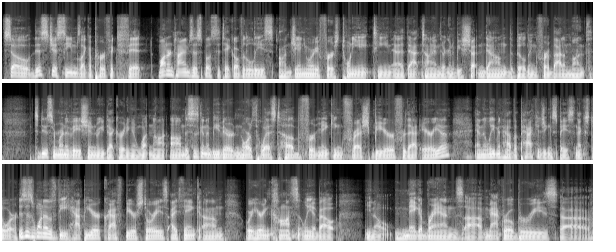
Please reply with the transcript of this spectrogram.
So this just seems like a perfect fit Modern Times is supposed to take over the lease on January 1st, 2018, and at that time, they're going to be shutting down the building for about a month to do some renovation, redecorating, and whatnot. Um, this is going to be their northwest hub for making fresh beer for that area, and they'll even have a packaging space next door. This is one of the happier craft beer stories, I think. Um, we're hearing constantly about, you know, mega brands, uh, macro breweries, uh,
